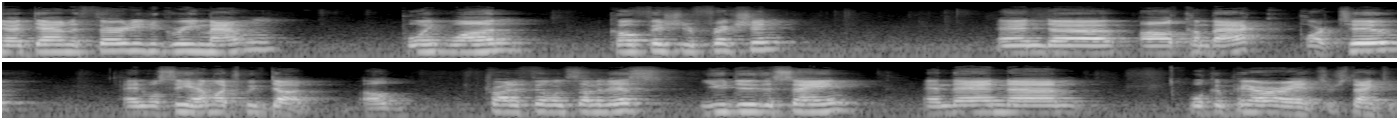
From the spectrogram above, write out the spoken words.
uh, down a 30 degree mountain, 0.1 coefficient of friction, and uh, I'll come back, part two, and we'll see how much we've done. I'll try to fill in some of this, you do the same, and then um, we'll compare our answers. Thank you.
